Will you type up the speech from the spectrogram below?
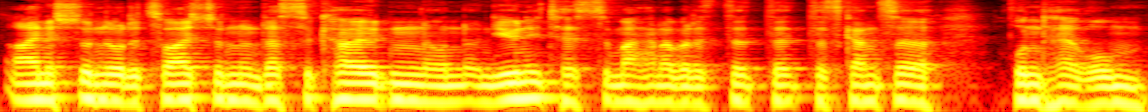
eine Stunde oder zwei Stunden, um das zu coden und, und Unit-Tests zu machen, aber das, das, das Ganze rundherum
